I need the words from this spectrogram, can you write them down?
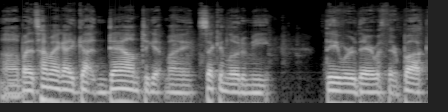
Uh, by the time I had gotten down to get my second load of meat, they were there with their buck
